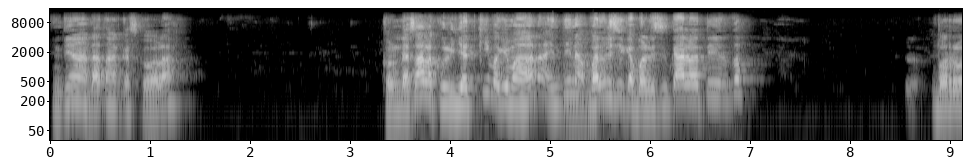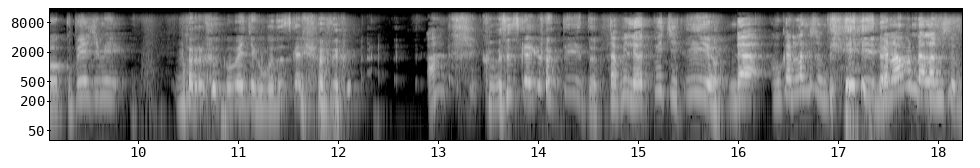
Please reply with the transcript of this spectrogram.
Intinya datang ke sekolah. Kalau ndak salah kulihat ki bagaimana? Intinya balik sih balik sekali waktu itu tuh baru ku pece mi. Baru ku pece ku putuskan waktu ah, ku putuskan waktu itu. Tapi lewat PC. iyo Ndak, bukan langsung. Tidak. Kenapa ndak langsung?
